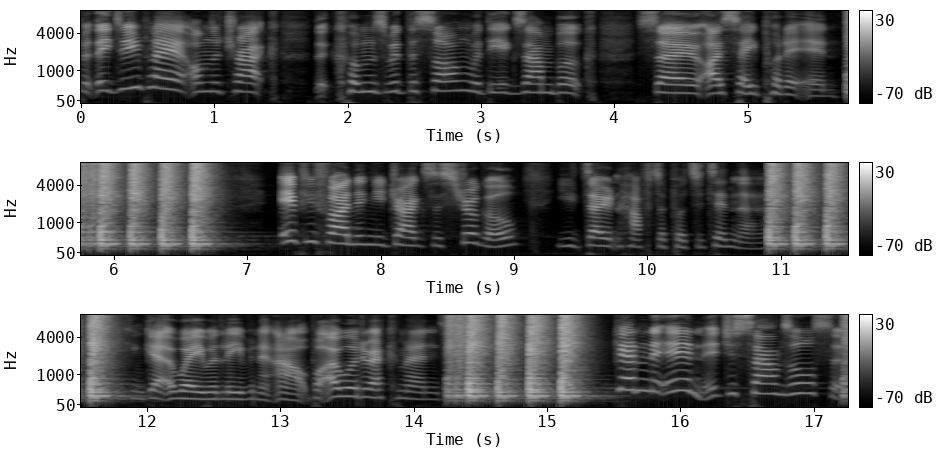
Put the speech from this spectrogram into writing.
but they do play it on the track that comes with the song, with the exam book. So I say put it in. If you're finding your drags a struggle, you don't have to put it in there. You can get away with leaving it out, but I would recommend getting it in. It just sounds awesome.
